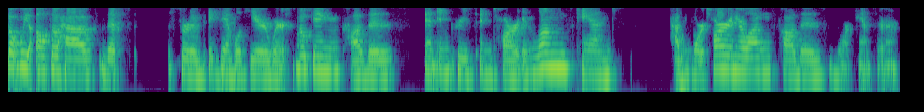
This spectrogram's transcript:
But we also have this sort of example here where smoking causes an increase in tar in lungs and having more tar in your lungs causes more cancer.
